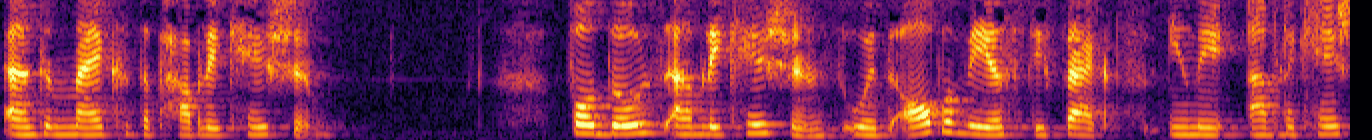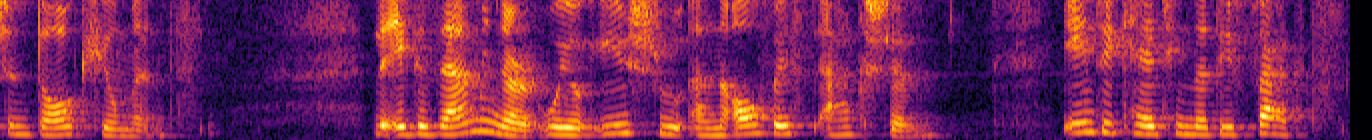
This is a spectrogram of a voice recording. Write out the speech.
and make the publication. For those applications with obvious defects in the application documents, the examiner will issue an office action indicating the defects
